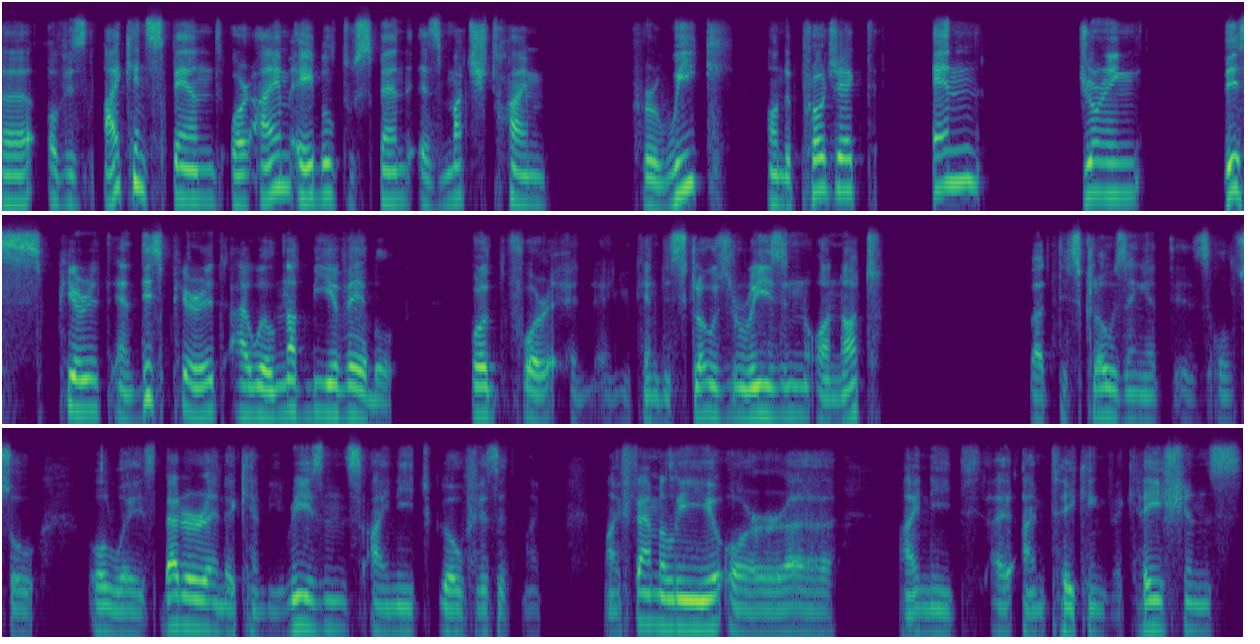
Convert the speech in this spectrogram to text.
obviously, I can spend or I'm able to spend as much time per week on the project and during this period and this period I will not be available for for and, and you can disclose the reason or not but disclosing it is also always better and there can be reasons I need to go visit my my family or uh, I need I, I'm taking vacations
